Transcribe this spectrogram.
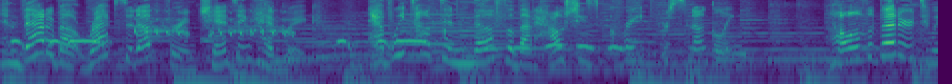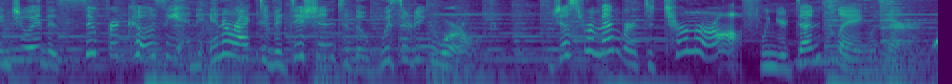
And that about wraps it up for Enchanting Hedwig. Have we talked enough about how she's great for snuggling? All the better to enjoy this super cozy and interactive addition to the wizarding world. Just remember to turn her off when you're done playing with her.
